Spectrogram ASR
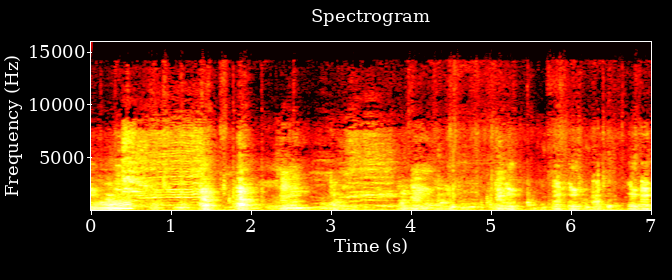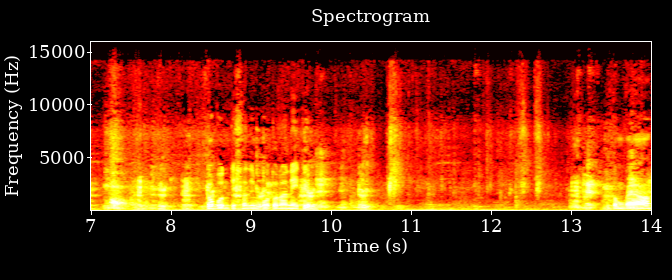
Hmm. Ito, buntis na din po ito na native. Gutom kaya?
